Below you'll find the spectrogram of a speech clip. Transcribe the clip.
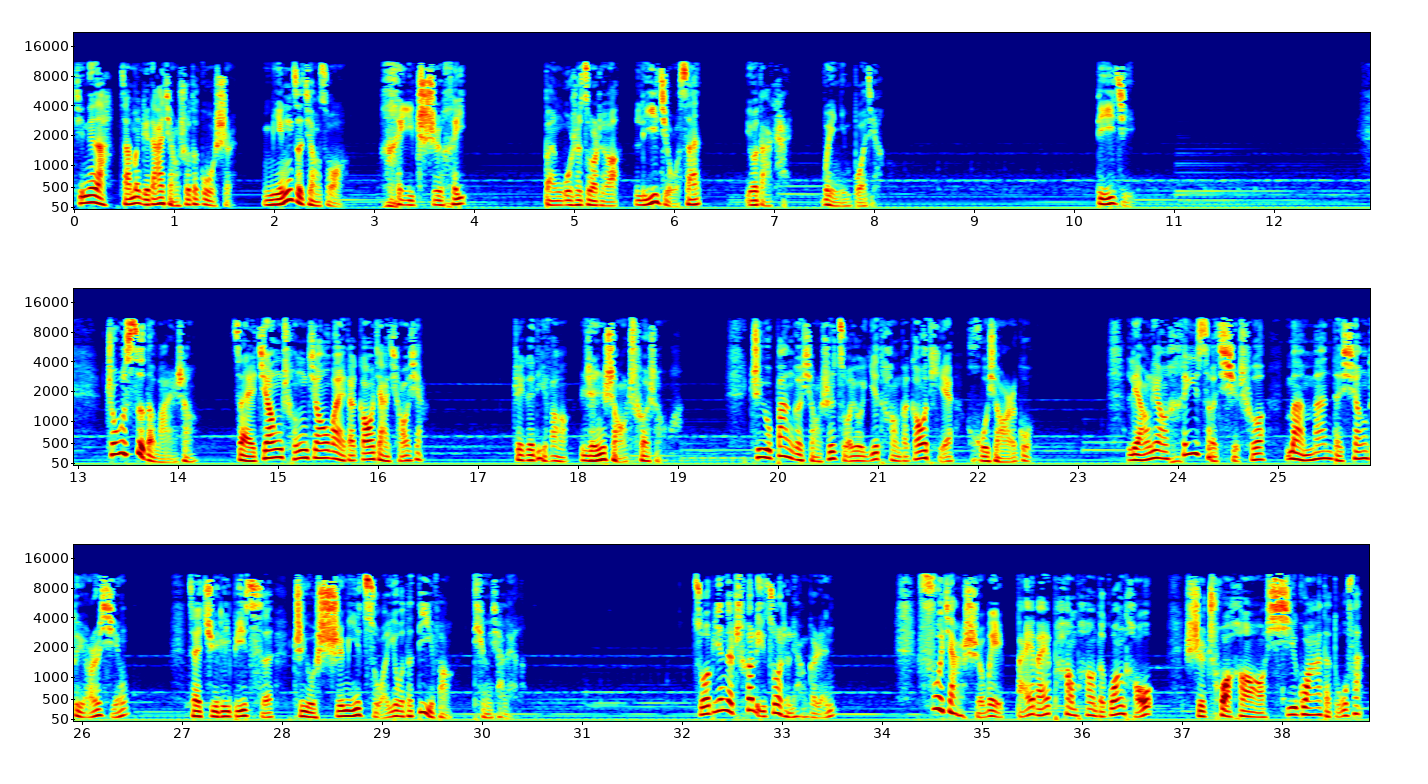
今天呢，咱们给大家讲述的故事名字叫做《黑吃黑》。本故事作者李九三，由大凯为您播讲。第一集。周四的晚上，在江城郊外的高架桥下，这个地方人少车少啊，只有半个小时左右一趟的高铁呼啸而过，两辆黑色汽车慢慢的相对而行。在距离彼此只有十米左右的地方停下来了。左边的车里坐着两个人，副驾驶位白白胖胖的光头是绰号“西瓜”的毒贩，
